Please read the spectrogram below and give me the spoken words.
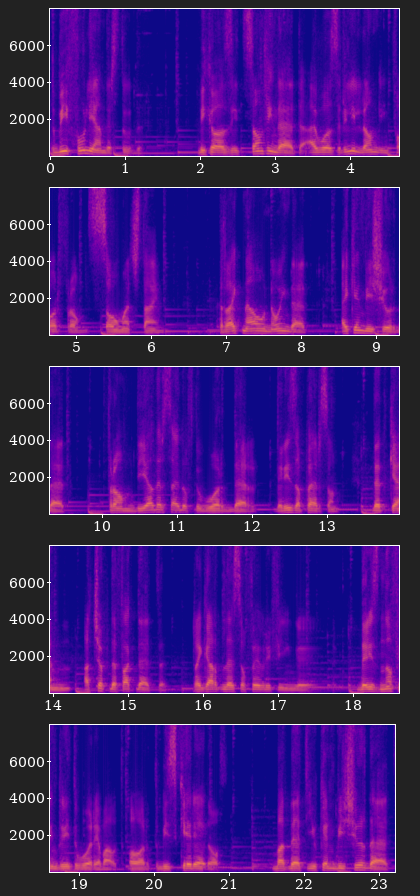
to be fully understood because it's something that I was really longing for from so much time. Right now, knowing that I can be sure that from the other side of the world, there there is a person that can accept the fact that regardless of everything, uh, there is nothing really to worry about or to be scared of, but that you can be sure that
